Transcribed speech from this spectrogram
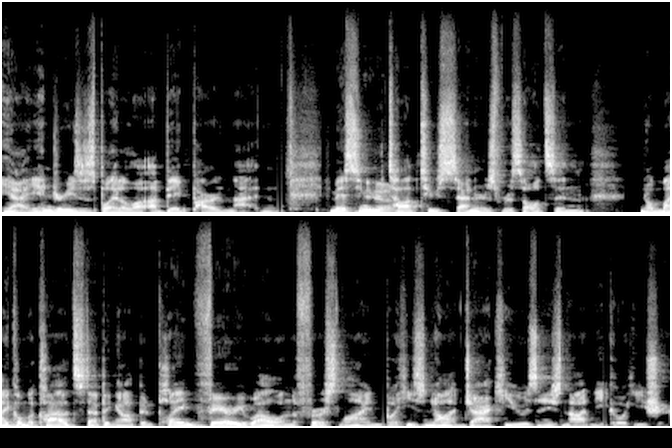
yeah, injuries has played a lot, a big part in that. And missing yeah. your top two centers results in, you know, Michael McLeod stepping up and playing very well on the first line, but he's not Jack Hughes and he's not Nico Hischier.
